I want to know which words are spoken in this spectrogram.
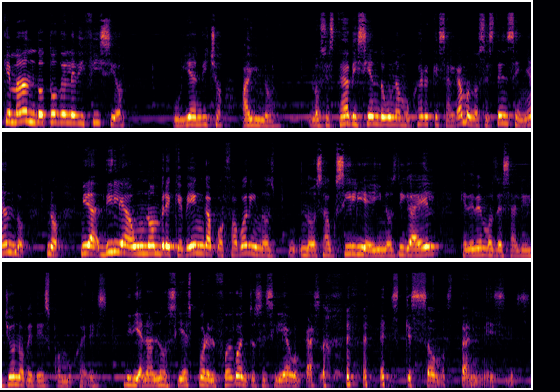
quemando todo el edificio, hubieran dicho, ay no, nos está diciendo una mujer que salgamos, nos está enseñando. No, mira, dile a un hombre que venga, por favor, y nos, auxilie y nos diga a él que debemos de salir. Yo no obedezco a mujeres. Dirían, ah, no, si es por el fuego, entonces sí le hago caso. es que somos tan necios.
